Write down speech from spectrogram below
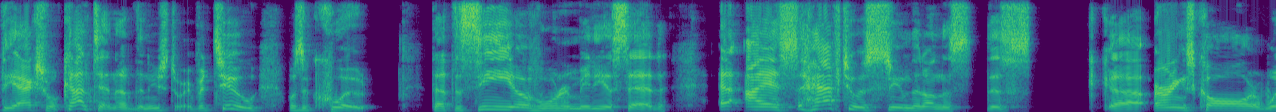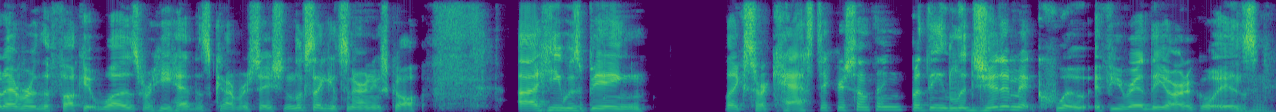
the actual content of the news story, but two was a quote that the CEO of Warner Media said, and I have to assume that on this this uh, earnings call or whatever the fuck it was where he had this conversation. Looks like it's an earnings call. Uh, he was being like sarcastic or something, but the legitimate quote, if you read the article, is Mhm.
